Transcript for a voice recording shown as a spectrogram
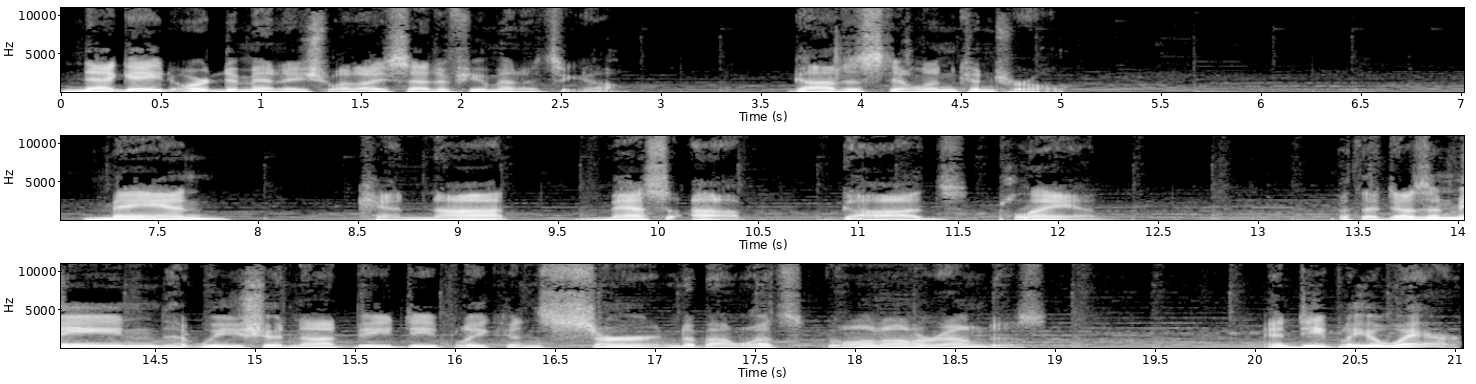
negate or diminish what I said a few minutes ago. God is still in control. Man cannot mess up God's plan. But that doesn't mean that we should not be deeply concerned about what's going on around us and deeply aware.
